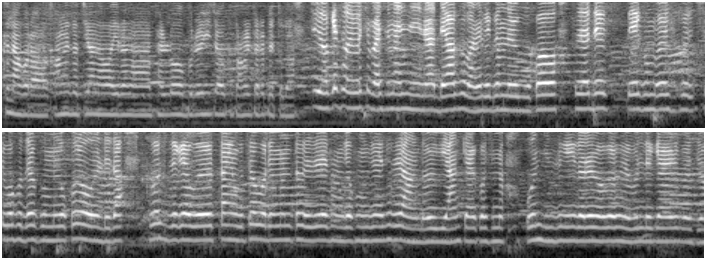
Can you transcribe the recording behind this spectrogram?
큰 악어라. 강에서 뛰어나와 일어나 발로 물을 휘저 그 강을 더럽혔도다. 주 여기서 이것이 말씀하시니라. 내가 그 많은 백성들을 묶어 그들의 내, 내 그물을 치고 그들을 그물로 끌어올리라. 그것이 내게 물 땅에 묻혀버리면 또 그들의 동족 공중의 양 너를 위해 함께 할 것이며 온 짐승이 너를 먹으러 배불리게 할 것이요.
